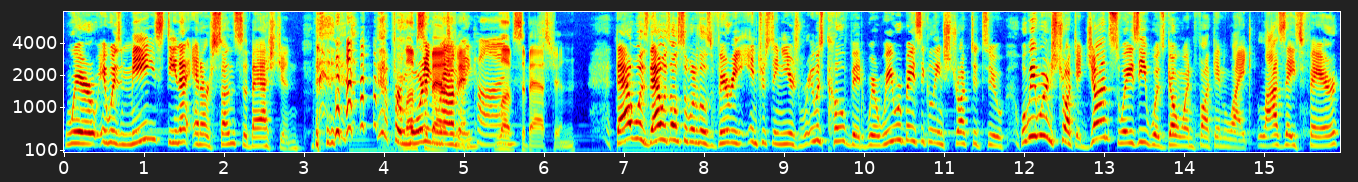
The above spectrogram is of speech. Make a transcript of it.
where it was me, Steena, and our son Sebastian for Love morning Sebastian. ramen. Con. Love Sebastian. That was that was also one of those very interesting years where it was COVID, where we were basically instructed to. Well, we were instructed. John Swayze was going fucking like laissez faire.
